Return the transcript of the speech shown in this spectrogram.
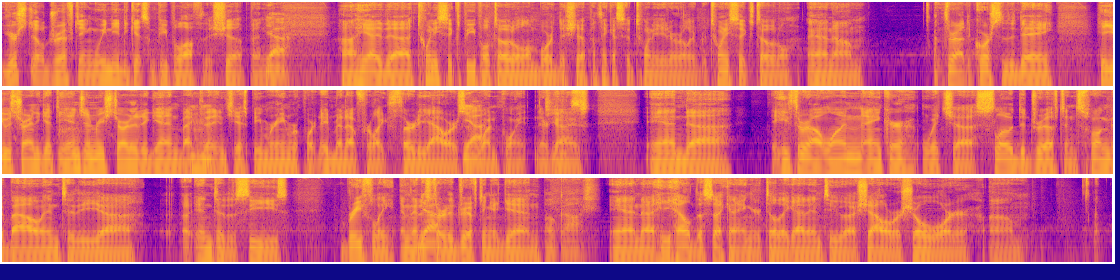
you're still drifting. We need to get some people off of the ship. And Yeah. Uh, he had uh, 26 people total on board the ship. I think I said 28 earlier, but 26 total. And um, throughout the course of the day, he was trying to get the engine restarted again. Back to the NTSB Marine report, they'd been up for like 30 hours Yeah. at one point. Their guys, and uh, he threw out one anchor, which uh, slowed the drift and swung the bow into the uh, uh, into the seas briefly, and then it started drifting again Oh gosh. and uh, he held the second anchor till they got into uh, shallower shoal water. Um,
